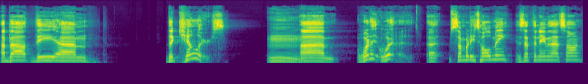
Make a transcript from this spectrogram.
about the um the Killers. Mm, Um, what what uh, somebody told me is that the name of that song?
